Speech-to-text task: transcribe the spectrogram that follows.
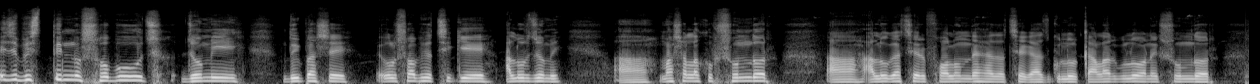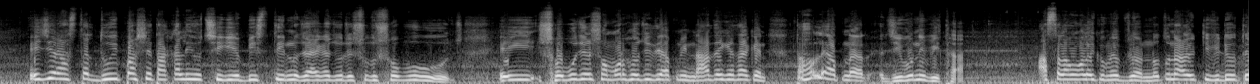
এই যে বিস্তীর্ণ সবুজ জমি দুই পাশে, এগুলো সবই হচ্ছে গিয়ে আলুর জমি। মাসাল্লাহ খুব সুন্দর। আলু গাছের ফলন দেখা যাচ্ছে, গাছগুলোর কালারগুলো অনেক সুন্দর। এই যে রাস্তার দুই পাশে তাকালি হচ্ছে গিয়ে বিস্তীর্ণ জায়গা জুড়ে শুধু সবুজ। এই সবুজের সমারোহ যদি আপনি না দেখে থাকেন, তাহলে আপনার জীবনই বৃথা। আসসালামু আলাইকুম এভরিওয়ান, নতুন আরও একটি ভিডিওতে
